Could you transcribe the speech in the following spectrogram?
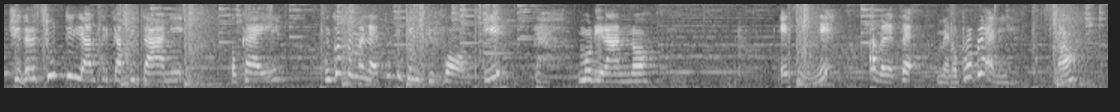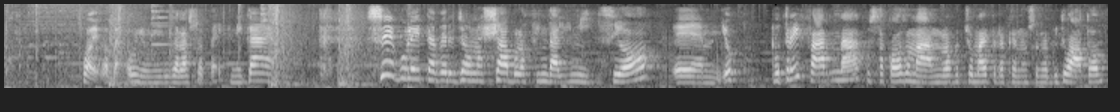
uccidere tutti gli altri capitani, ok? In questa maniera tutti quelli più forti moriranno. E quindi avrete meno problemi, no? Poi, vabbè, ognuno usa la sua tecnica, eh. Se volete avere già una sciabola fin dall'inizio, ehm, io potrei farla questa cosa, ma non la faccio mai perché non sono abituato.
